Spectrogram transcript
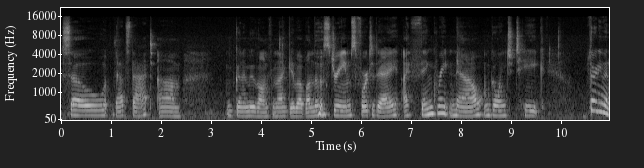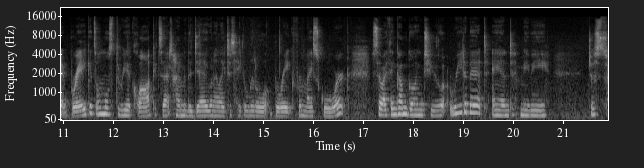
So that's that. Um, I'm gonna move on from that, give up on those dreams for today. I think right now I'm going to take 30 minute break. It's almost three o'clock. It's that time of the day when I like to take a little break from my schoolwork. So I think I'm going to read a bit and maybe just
